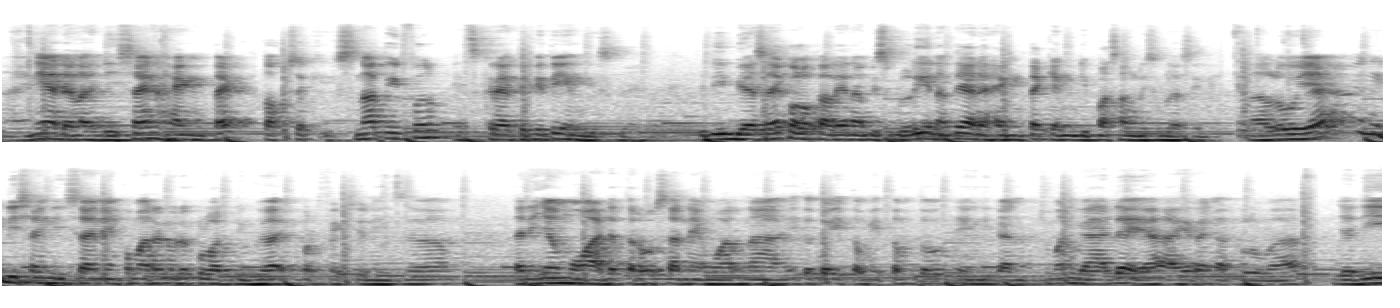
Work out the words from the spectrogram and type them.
Nah ini adalah desain hang tag. Toxic is not evil, it's creativity in this way. Jadi biasanya kalau kalian habis beli nanti ada hang tag yang dipasang di sebelah sini. Lalu ya ini desain-desain yang kemarin udah keluar juga imperfectionism. Tadinya mau ada terusan yang warna itu tuh hitam-hitam tuh yang kan cuman nggak ada ya akhirnya nggak keluar. Jadi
